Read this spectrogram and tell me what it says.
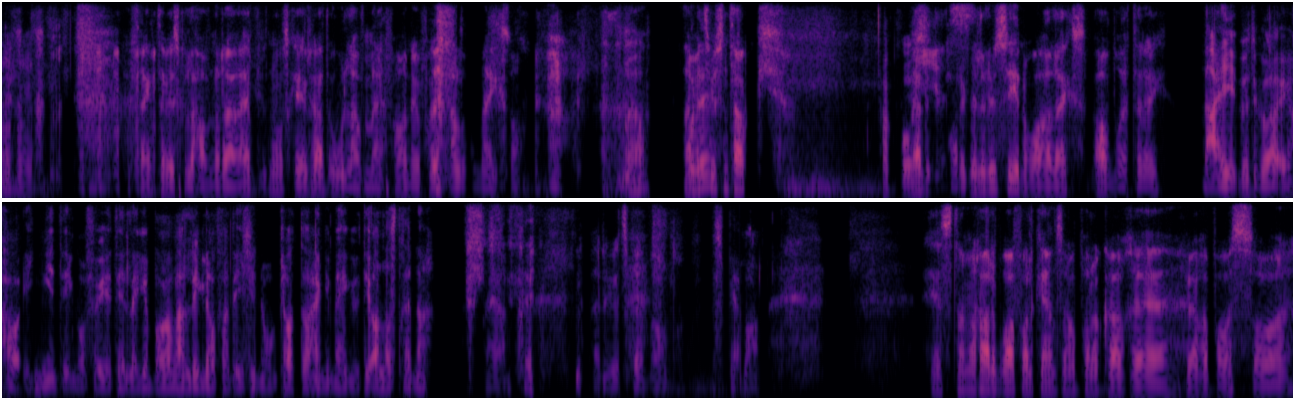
Mhm. Jeg tenkte vi skulle havne der. Jeg, nå skal jeg ikke ha et Olav med, for han er jo faktisk eldre enn meg. Så. Ja. Nei, men tusen takk. Takk for Ja, oss. det godt. Ville du si noe, Alex? Avbrøt jeg deg? Nei, vet du hva, jeg har ingenting å føye til. Jeg er bare veldig glad for at ikke noen klarte å henge meg ut i alderstrinnet. Ja. Er du et spedbarn? Spedbarn. Yes, nei, men ha det bra, folkens. Jeg håper dere eh, hører på oss og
